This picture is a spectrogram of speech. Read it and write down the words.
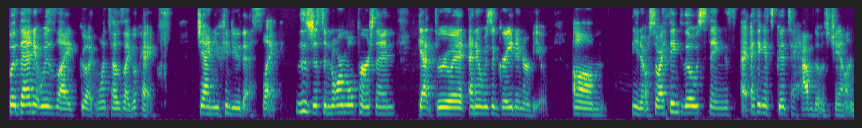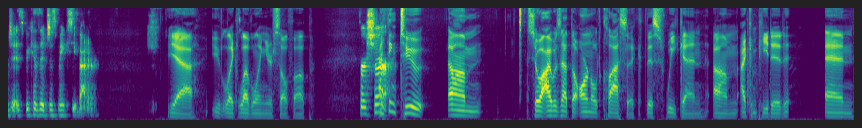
but then it was like, good. Once I was like, okay, Jen, you can do this. Like, this is just a normal person, get through it. And it was a great interview. Um, you know, so I think those things, I, I think it's good to have those challenges because it just makes you better. Yeah, you, like leveling yourself up. For sure. I think too. Um, so I was at the Arnold Classic this weekend. Um, I competed, and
